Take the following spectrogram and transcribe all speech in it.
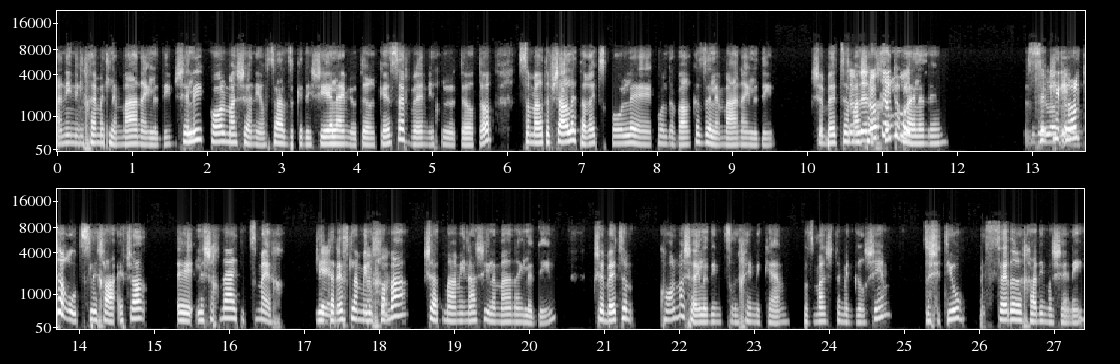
אני נלחמת למען הילדים שלי, כל מה שאני עושה זה כדי שיהיה להם יותר כסף והם יחיו יותר טוב. זאת אומרת, אפשר לתרץ כל, כל דבר כזה למען הילדים. שבעצם מה לא שהכי טוב לילדים... זה, זה לא כאילו, לא תירוץ. תירוץ, סליחה, אפשר אה, לשכנע את עצמך להיכנס נכון, למלחמה כשאת מאמינה שהיא למען הילדים, כשבעצם כל מה שהילדים צריכים מכם בזמן שאתם מתגרשים, זה שתהיו בסדר אחד עם השני,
